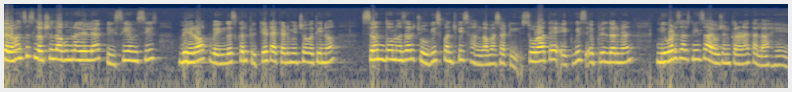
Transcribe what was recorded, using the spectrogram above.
सर्वांचंच लक्ष लागून राहिलेल्या P C M C Verock Vengsarkar cricket अकॅडमीच्या वतीनं सन दोन हजार चोवीस पंचवीस हंगामासाठी सोळा ते एकवीस एप्रिल दरम्यान निवड चाचणीचं आयोजन करण्यात आलं आहे.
